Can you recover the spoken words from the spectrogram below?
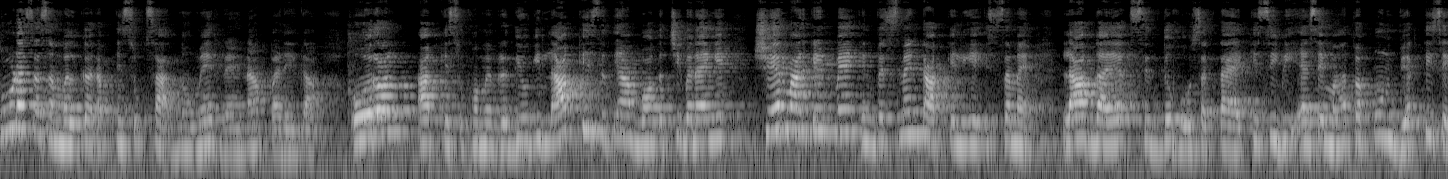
थोड़ा सा संभल कर अपने सुख साधनों में रहना पड़ेगा। ओवरऑल आपके सुखों में वृद्धि होगी, लाभ की स्थितियाँ आप बहुत अच्छी बनाएँगे। शेयर मार्केट में इन्वेस्टमेंट आपके लिए इस समय लाभदायक सिद्ध हो सकता है। किसी भी ऐसे महत्वपूर्ण व्यक्ति से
